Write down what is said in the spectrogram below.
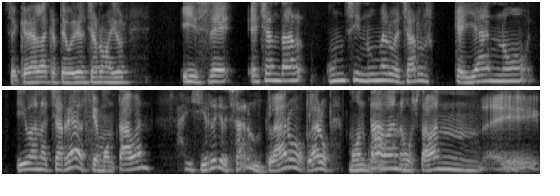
Se crea la categoría del charro mayor y se echa a andar un sinnúmero de charros que ya no iban a charreadas, que montaban. Ay, sí regresaron. Claro, claro. Montaban o estaban eh,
